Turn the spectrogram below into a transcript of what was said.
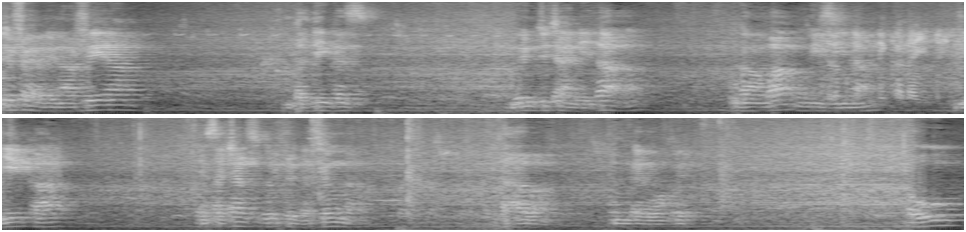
države našeja, da tigas bwintu cyane da gamba, mu mizina yeka esa chance kuri federation nga tahaba umugabe wakoye obu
